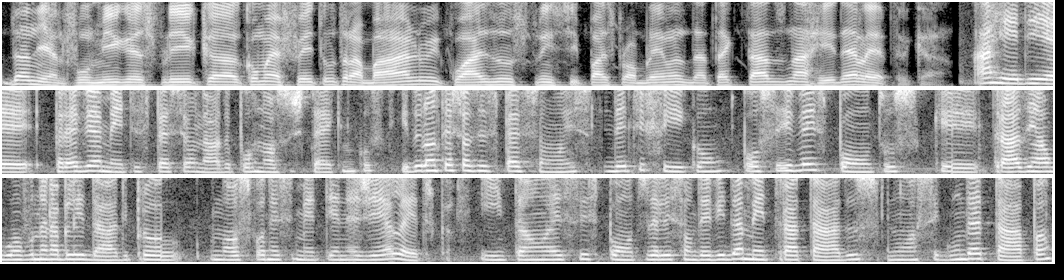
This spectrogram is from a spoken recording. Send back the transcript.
Daniel Formiga explica como é feito o trabalho e quais os principais problemas detectados na rede elétrica. A rede é previamente inspecionada por nossos técnicos e durante estas inspeções identificam possíveis pontos que trazem alguma vulnerabilidade para o nosso fornecimento de energia elétrica. E então esses pontos eles são devidamente tratados numa segunda etapa,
